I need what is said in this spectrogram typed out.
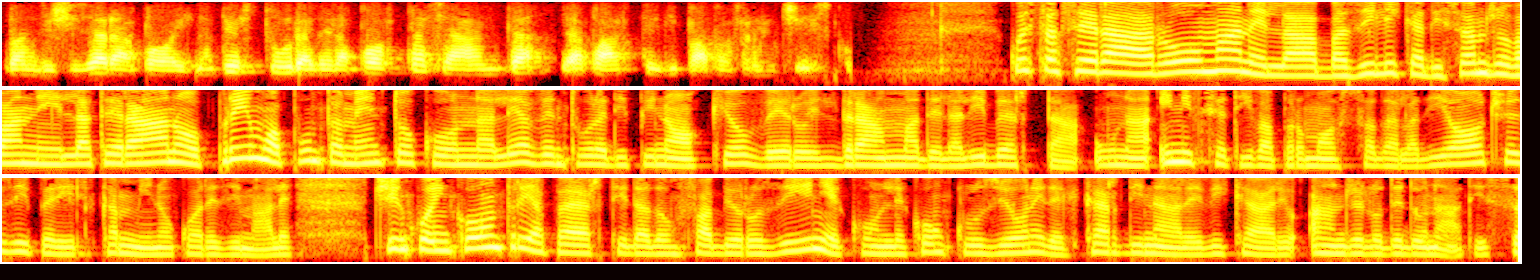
quando ci sarà poi l'apertura della Porta Santa da parte di Papa Francesco. Questa sera a Roma, nella Basilica di San Giovanni Laterano, primo appuntamento con le avventure di Pinocchio, ovvero il dramma della libertà, una iniziativa promossa dalla Diocesi per il cammino quaresimale. Cinque incontri aperti da Don Fabio Rosini e con le conclusioni del cardinale vicario Angelo De Donatis.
